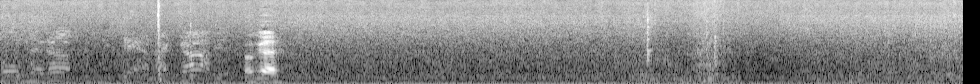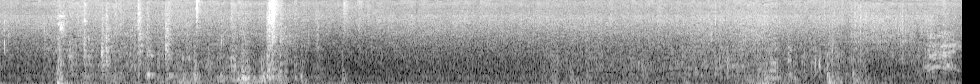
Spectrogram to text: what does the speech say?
holding it up if you can. I got it. Okay. All right.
